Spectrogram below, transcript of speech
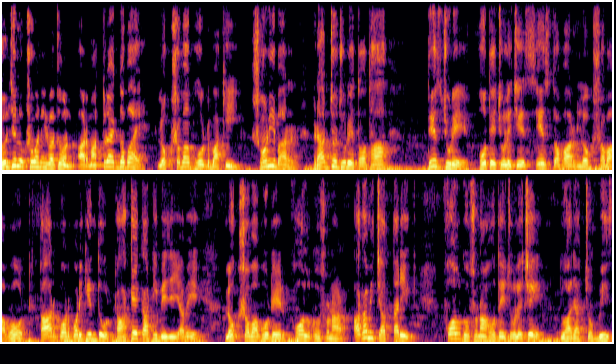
চলছে লোকসভা নির্বাচন, আর মাত্র এক দফায় লোকসভা ভোট বাকি। শনিবার রাজ্য জুড়ে তথা দেশ জুড়ে হতে চলেছে শেষ দফার লোকসভা ভোট। তার পরপরই কিন্তু ঢাকে কাটি বেজে যাবে লোকসভা ভোটের ফল ঘোষণার। আগামী চার তারিখ ফল ঘোষণা হতে চলেছে দু হাজার চব্বিশ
